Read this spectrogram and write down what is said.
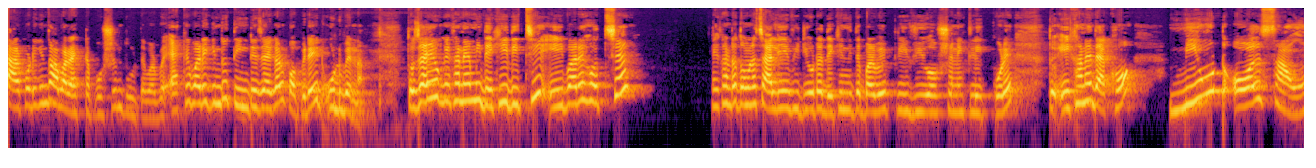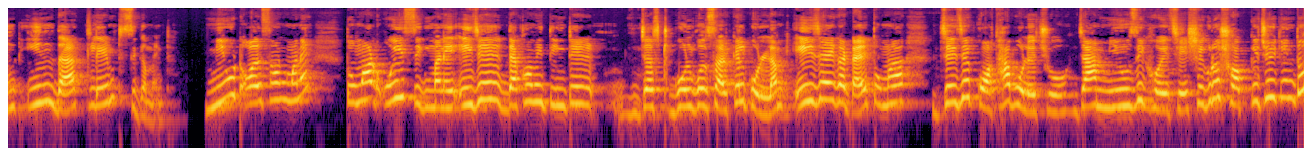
তারপরে কিন্তু আবার একটা পোর্শন তুলতে পারব। একেবারে কিন্তু তিনটে জায়গার কপিরাইট উঠবে না। তো যাই হোক, এখানে আমি দেখিয়ে দিচ্ছি। এইবারে হচ্ছে, এখানটা তোমরা চালিয়ে ভিডিওটা দেখে নিতে পারবে প্রিভিউ অপশানে ক্লিক করে। তো এখানে দেখো mute all sound in the claimed segment mute all sound মানে তোমার ওই মানে এই যে দেখো আমি তিনটে জাস্ট গোল গোল সার্কেল করলাম, এই জায়গাটায় তোমরা যে যে কথা বলেছ, যা মিউজিক হয়েছে, সেগুলো সব কিছুই কিন্তু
